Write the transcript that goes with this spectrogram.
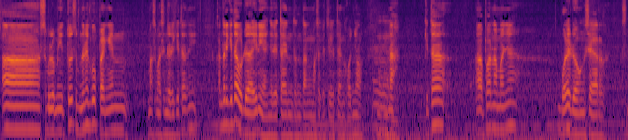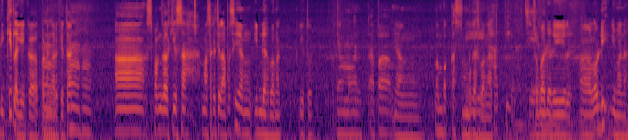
Eh, sebelum itu sebenarnya gue pengen masing-masing dari kita nih kan tadi kita udah ini ya nyeritain tentang masa kecil kita yang konyol. Hmm. Nah kita apa namanya boleh dong share sedikit lagi ke pendengar kita. Hmm, hmm. eh, sepenggal kisah masa kecil apa sih yang indah banget gitu? Yang mengen, apa yang membekas, Membekas di banget. hati Cie. coba dari eh, Lodi gimana?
